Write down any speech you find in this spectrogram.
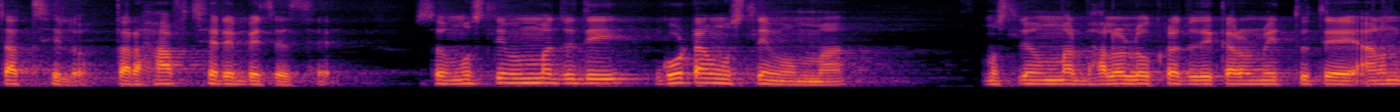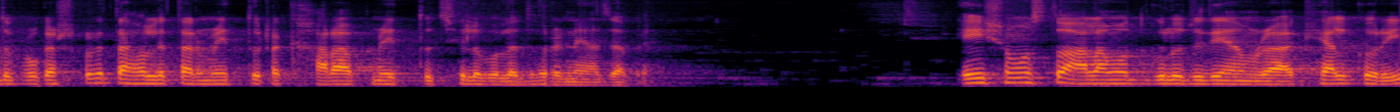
চাচ্ছিল, তার হাফ ছেড়ে বেঁচেছে। সো মুসলিম উম্মা যদি, গোটা মুসলিম উম্মা, মুসলিম উম্মার ভালো লোকরা যদি কারোর মৃত্যুতে আনন্দ প্রকাশ করে, তাহলে তার মৃত্যুটা খারাপ মৃত্যু ছিল বলে ধরে নেওয়া যাবে। এই সমস্ত আলামতগুলো যদি আমরা খেয়াল করি,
